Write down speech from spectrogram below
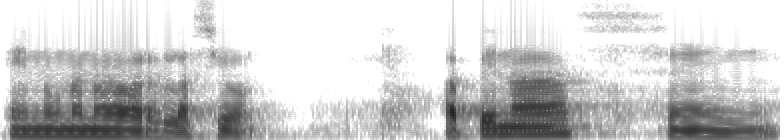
en una nueva relación. Apenas en,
